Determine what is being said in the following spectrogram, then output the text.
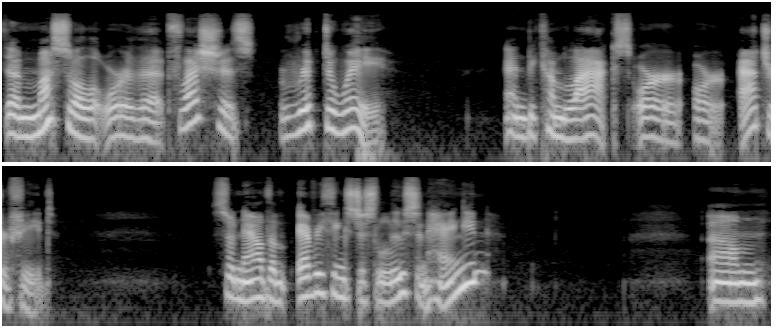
the muscle or the flesh has ripped away and become lax or or atrophied. So now the everything's just loose and hanging. Um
